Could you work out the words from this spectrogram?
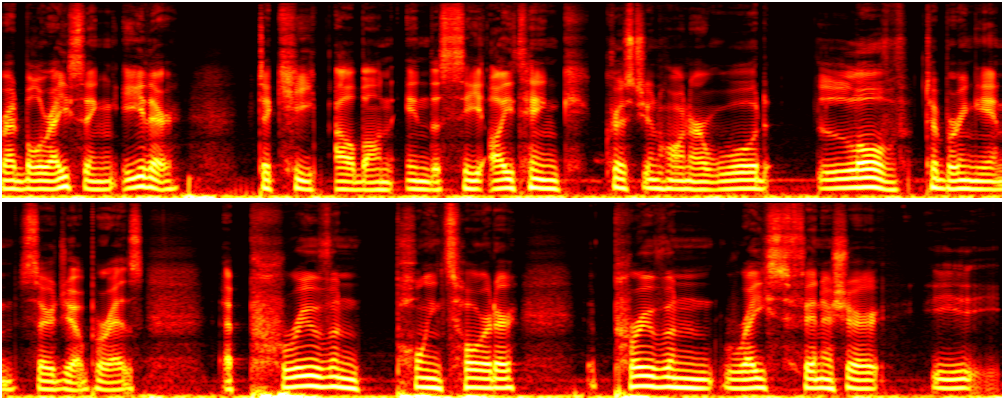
Red Bull Racing either to keep Albon in the seat. I think Christian Horner would love to bring in Sergio Perez, a proven points hoarder proven race finisher. He,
